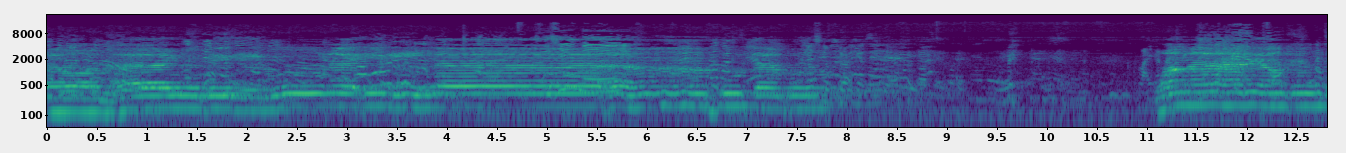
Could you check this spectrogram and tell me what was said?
وما يضلون إلا أنفسهم وما يضرك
